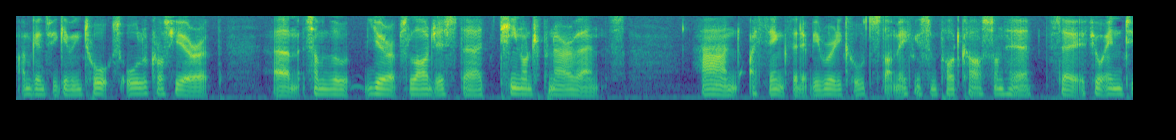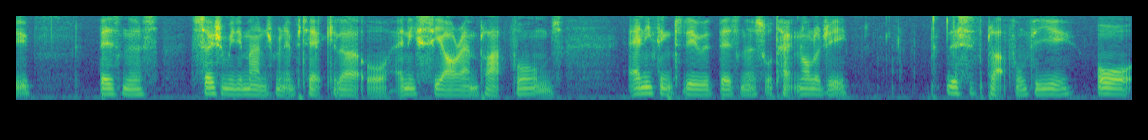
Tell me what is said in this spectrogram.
I'm going to be giving talks all across Europe, um, some of the Europe's largest uh, teen entrepreneur events. And I think that it'd be really cool to start making some podcasts on here. So if you're into business, social media management in particular, or any CRM platforms, anything to do with business or technology, this is the platform for you. Or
